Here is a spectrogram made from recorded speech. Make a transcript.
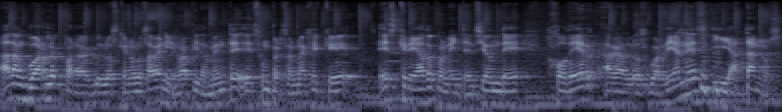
Adam Warlock, para los que no lo saben y rápidamente, es un personaje que es creado con la intención de joder a los guardianes y a Thanos.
